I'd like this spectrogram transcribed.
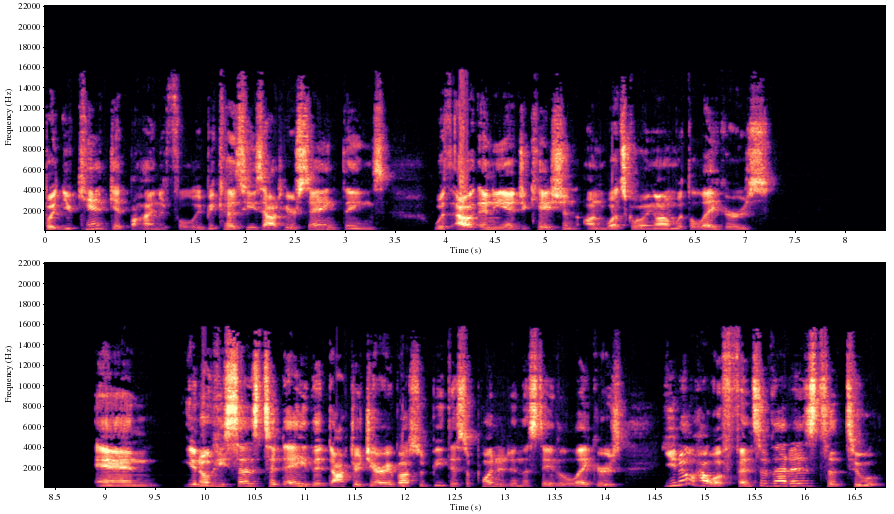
but you can't get behind it fully because he's out here saying things without any education on what's going on with the Lakers. And, you know, he says today that Dr. Jerry Buss would be disappointed in the state of the Lakers. You know how offensive that is to, to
